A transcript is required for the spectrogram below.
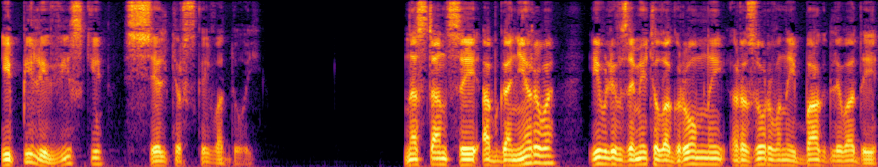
и пили виски с сельтерской водой. На станции Абганерова Ивлев заметил огромный разорванный бак для воды.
